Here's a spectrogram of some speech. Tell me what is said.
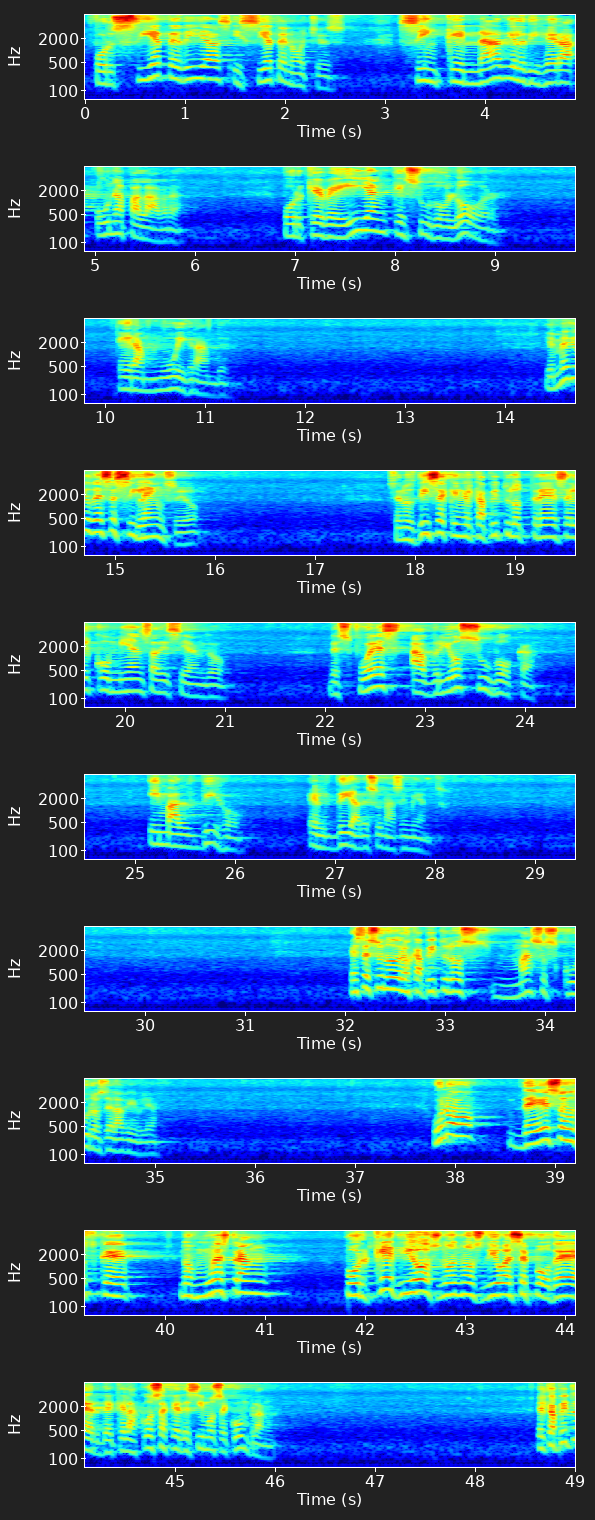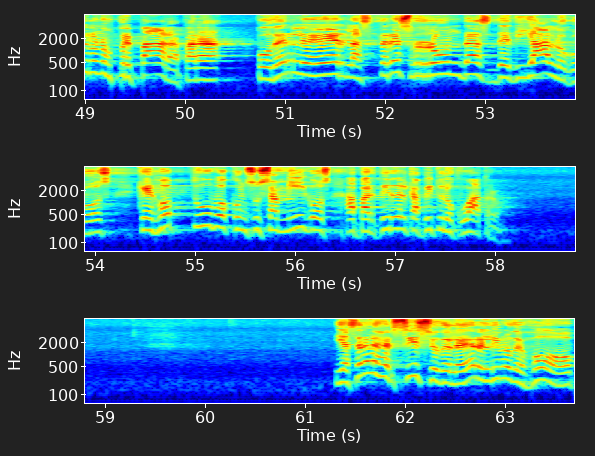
por siete días y siete noches sin que nadie le dijera una palabra, porque veían que su dolor era muy grande. Y en medio de ese silencio, se nos dice que en el capítulo 3 él comienza diciendo, después abrió su boca y maldijo el día de su nacimiento. Este es uno de los capítulos más oscuros de la Biblia. Uno de esos que nos muestran por qué Dios no nos dio ese poder de que las cosas que decimos se cumplan. El capítulo nos prepara para poder leer las tres rondas de diálogos que Job tuvo con sus amigos a partir del capítulo 4. Y hacer el ejercicio de leer el libro de Job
